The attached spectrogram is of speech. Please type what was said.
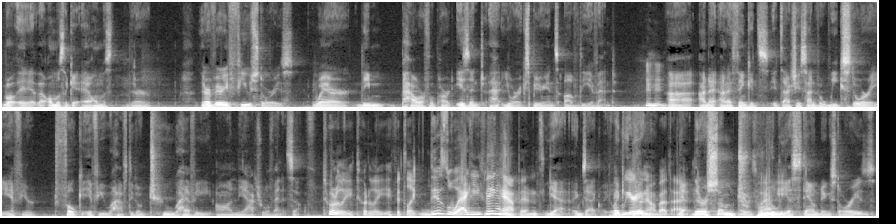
well, it, almost like it, almost there. There are very few stories where the powerful part isn't your experience of the event, Mm-hmm. uh, and I, and I think it's it's actually a sign of a weak story if you're folk if you have to go too heavy on the actual event itself. Totally, totally. If it's like this wacky thing happened, Yeah, exactly. Like we already there- know about that. Yeah, there are some truly astounding stories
